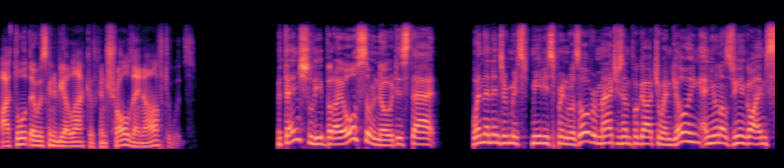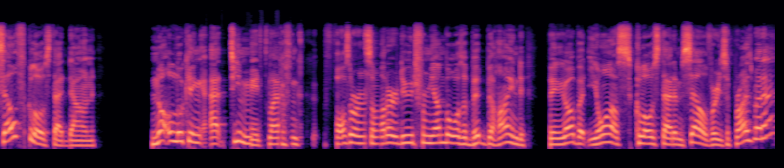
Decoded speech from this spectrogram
I thought there was going to be a lack of control then afterwards. Potentially, but I also noticed that when that intermediate sprint was over, Matthews and Pogacar went going, and Jonas Vingegaard himself closed that down. Not looking at teammates, like I think Foss or some other dude from Jumbo was a bit behind Vingegaard, but Jonas closed that himself. Were you surprised by that?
